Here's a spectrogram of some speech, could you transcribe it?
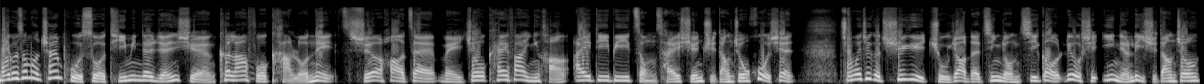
美国总统川普所提名的人选克拉夫卡罗内，十二号在美洲开发银行 （IDB） 总裁选举当中获胜，成为这个区域主要的金融机构六十一年历史当中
